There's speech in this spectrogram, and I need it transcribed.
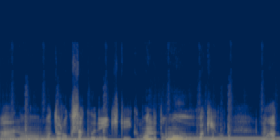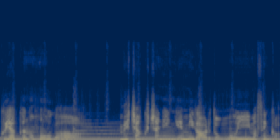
あの、もう泥臭くね、生きていくもんだと思うわけよ。もう悪役の方が、めちゃくちゃ人間味があると思いませんか？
